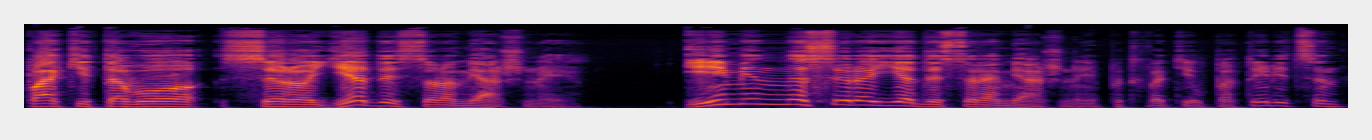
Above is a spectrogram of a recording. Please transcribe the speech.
Паки того сыроеды сыромяжные. Именно сыроеды сыромяжные, подхватил Потылицын,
